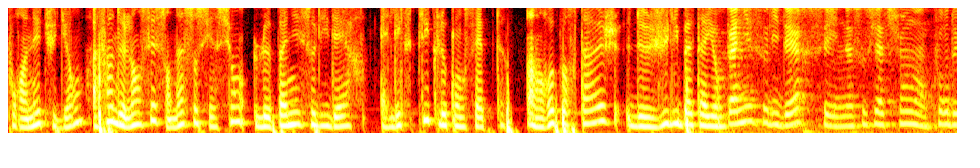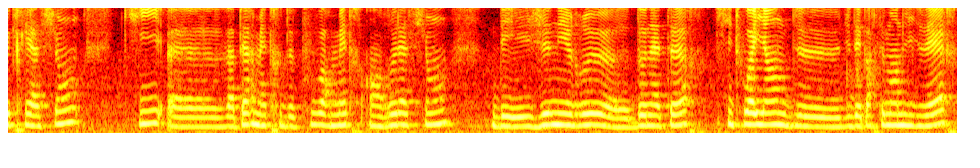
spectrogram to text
pour un étudiant afin de lancer son association Le Panier Solidaire. Elle explique le concept. Un reportage de Julie Bataillon. Le Panier Solidaire, c'est une association en cours de création qui euh, va permettre de pouvoir mettre en relation des généreux euh, donateurs, citoyens du département de l'Isère,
